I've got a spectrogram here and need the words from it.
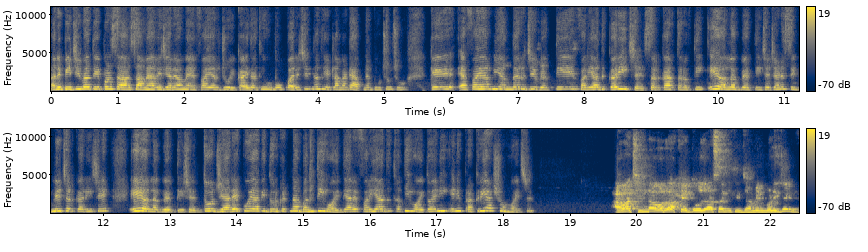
અને બીજી વાત એ પણ સામે આવી જ્યારે અમે એફઆઈઆર જોઈ. કાયદાથી હું બહુ પરિચિત નથી એટલા માટે આપને પૂછું છું કે એફઆઈઆરની અંદર જે વ્યક્તિએ ફરિયાદ કરી છે સરકાર તરફથી એ અલગ વ્યક્તિ છે. જેણે સિગ્નેચર કરી છે એ અલગ વ્યક્તિ છે. તો જ્યારે કોઈ આવી દુર્ઘટના બનતી હોય ત્યારે ફરિયાદ થતી હોય તો એની એની પ્રક્રિયા શું હોય છે? આવા છિંદાઓ રાખે તો જ આસાનીથી જામીન મળી જાય ને.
